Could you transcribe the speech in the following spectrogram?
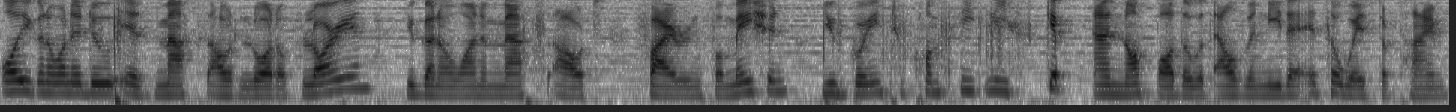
All you're going to want to do is max out Lord of Lorien. You're going to want to max out Firing Formation. You're going to completely skip and not bother with Elven Leader. It's a waste of time.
